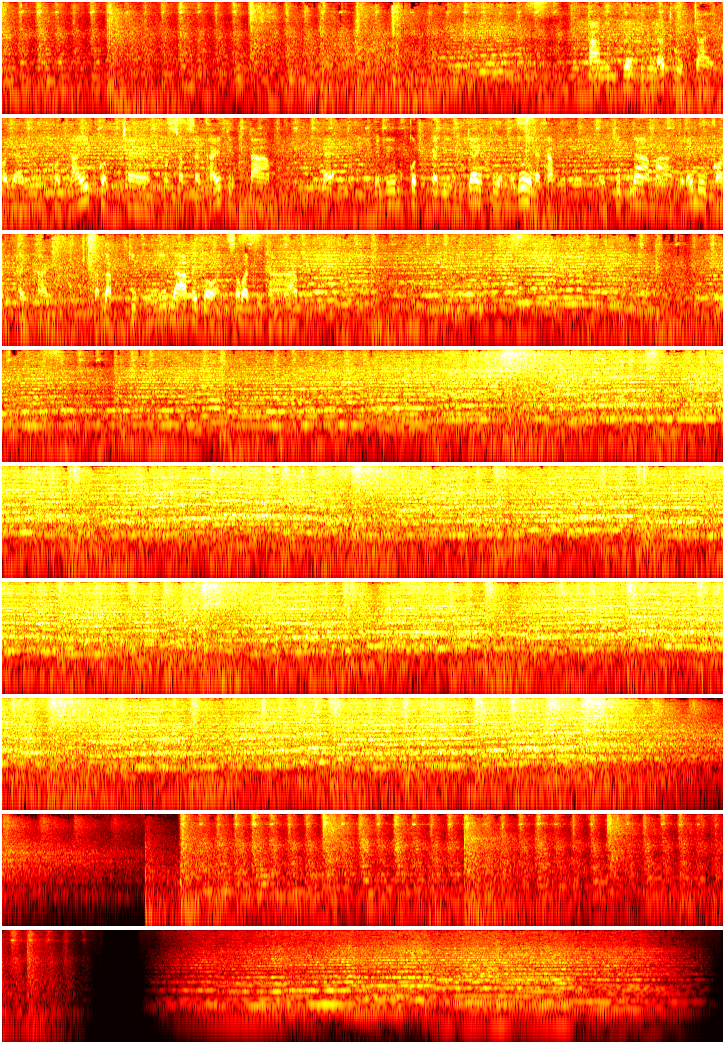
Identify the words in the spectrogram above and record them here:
ถ้าเพื่อนๆดูแล้วถูกใจก็อย่าลืมกดไลค์กดแชร์ กด subscribe ติดตาม และอย่าลืมกดกระดิ่งแจ้งเตือนมาด้วยนะครับเดี๋ยวคลิปหน้ามาจะได้ดูก่อนใครๆสำหรับคลิปนี้ลาไปก่อน สวัสดีครับ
